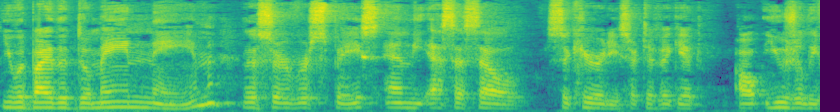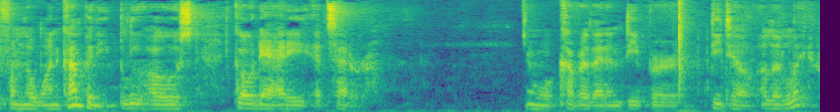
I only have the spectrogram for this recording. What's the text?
You would buy the domain name, the server space, and the SSL security certificate, usually from the one company, Bluehost, GoDaddy, etc. And we'll cover that in deeper detail a little later.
